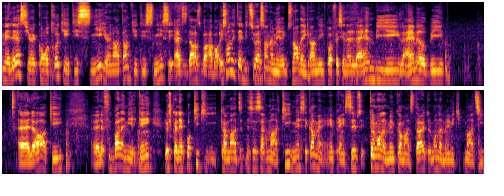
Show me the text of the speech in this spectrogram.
MLS, il y a un contrat qui a été signé, il y a une entente qui a été signée, c'est Adidas Barabar. Et ça, on est habitué à ça en Amérique du Nord, dans les grandes ligues professionnelles, la NBA, la MLB, euh, le hockey. Euh, le football américain, là, je connais pas qui, qui commandite nécessairement qui, mais c'est comme un, principe. C'est, tout le monde a le même commanditaire, tout le monde a le même équipementier.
